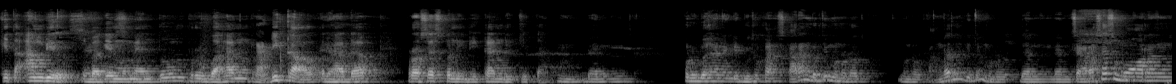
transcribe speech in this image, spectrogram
kita ambil sebagai momentum perubahan radikal terhadap proses pendidikan di kita. Hmm, dan perubahan yang dibutuhkan sekarang berarti menurut menurut Anda gitu menurut dan dan saya rasa semua orang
